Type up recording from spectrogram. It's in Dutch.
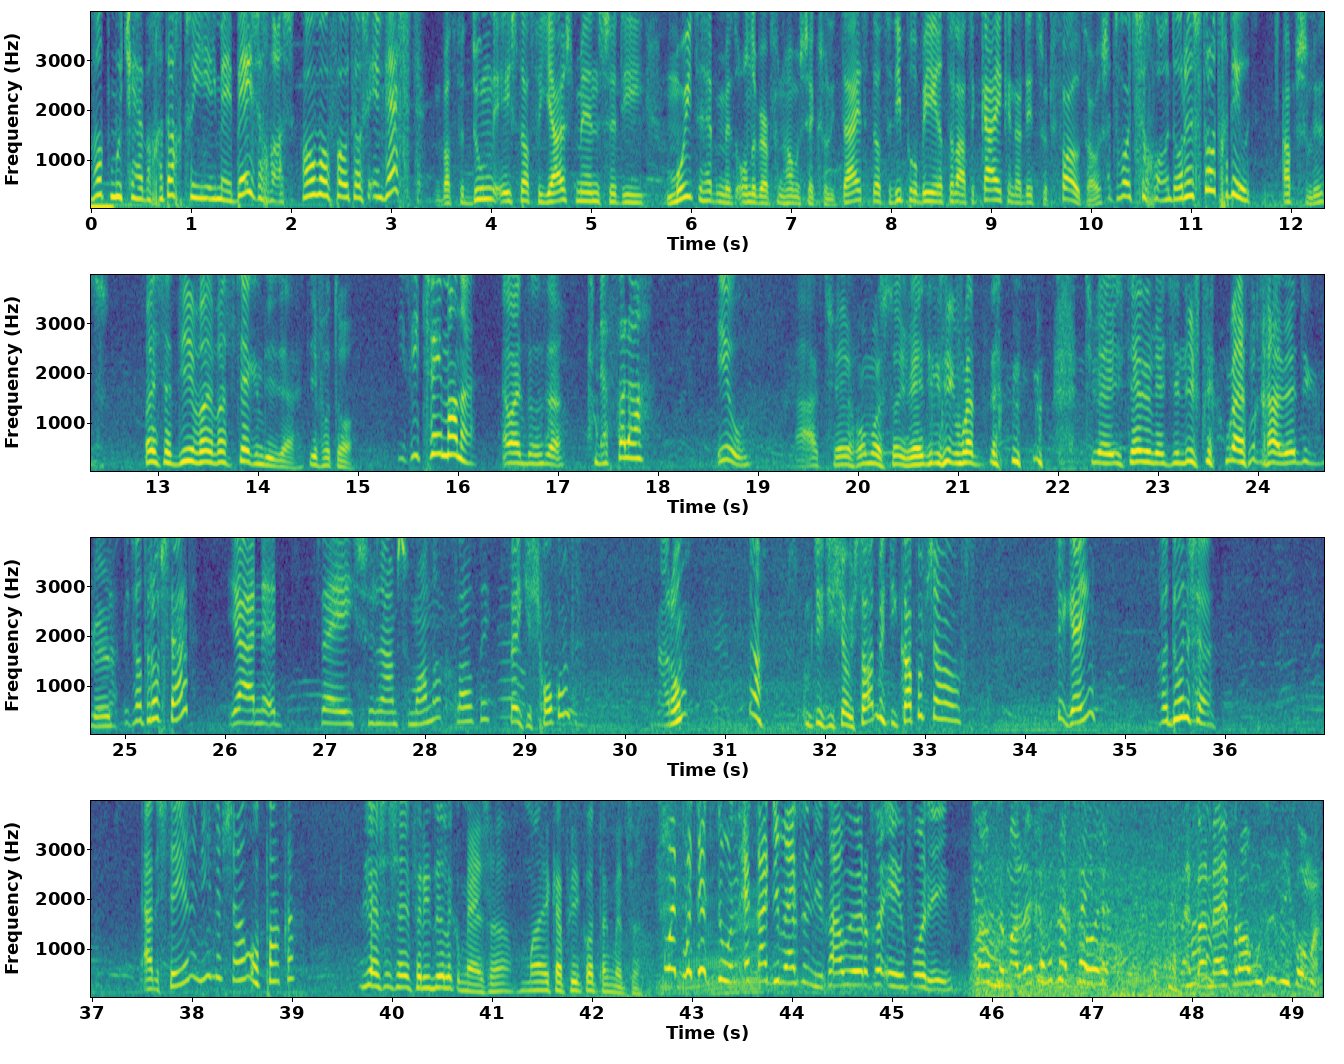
Wat moet je hebben gedacht toen je hiermee bezig was? Homofoto's in West? Wat we doen is dat we juist mensen die moeite hebben met het onderwerp van homoseksualiteit, dat we die proberen te laten kijken naar dit soort foto's. Het wordt ze gewoon door hun strot geduwd. Absoluut. Wat is dat? Die, wat, wat betekent die, die foto? Je ziet twee mannen. En wat doen ze? Knuffelen. Eeuw. Ja, twee homo's, toch? weet ik niet wat. twee is een beetje liefde elkaar, weet ik niet. Weet je wat erop staat? Ja, en, twee Surinaamse mannen, geloof ik. Beetje schokkend, Waarom? omdat hij zo staat met die kap op zijn hoofd. Vind ik eng. Wat doen ze? Ja, de stenen niet of zo, oppakken. Ja, ze zijn vriendelijke mensen, maar ik heb geen contact met ze. Wat moet ik doen? Ik kan die mensen niet gaan werken één voor één. Laat ze maar lekker vlek En bij mijn vrouw moet ze niet komen.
